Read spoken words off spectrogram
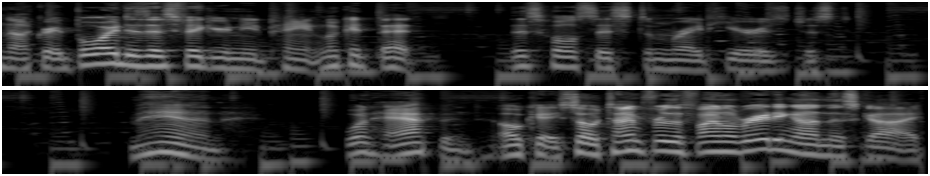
Not great. Boy, does this figure need paint. Look at that. This whole system right here is just man, what happened? Okay, so time for the final rating on this guy.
